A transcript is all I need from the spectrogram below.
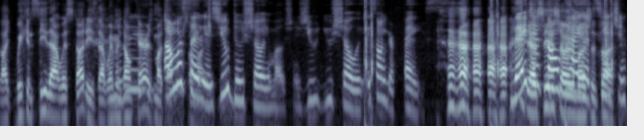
like we can see that with studies that women don't care as much. I'm gonna after so say much. this: you do show emotions. You you show it. It's on your face. they They just don't pay attention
